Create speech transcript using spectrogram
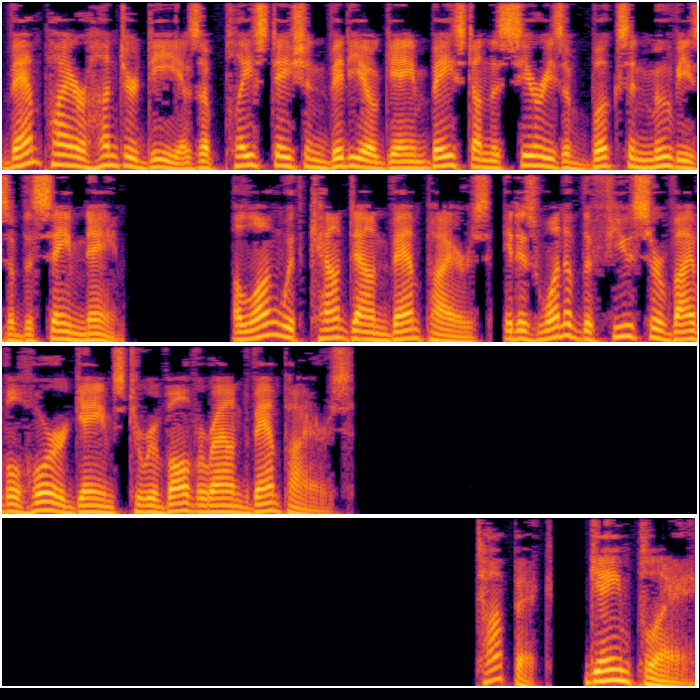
Vampire Hunter D is a PlayStation video game based on the series of books and movies of the same name. Along with Countdown Vampires, it is one of the few survival horror games to revolve around vampires. Gameplay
